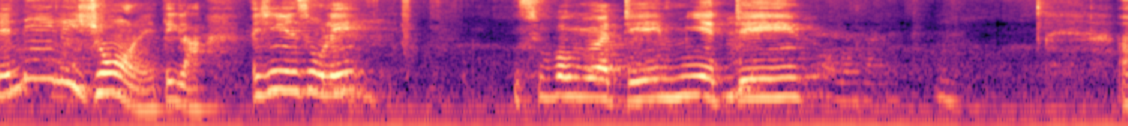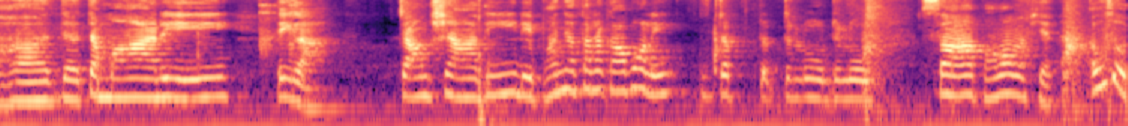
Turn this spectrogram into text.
နည်းနည်းလေးညော့တယ်သိလားအရင်ဆိုလေစူပုံရွက်တွေမြစ်တွေအာတမားတွေသိလား ကြောင်ရှာသည်တွေဘာညာတရကာပေါ့လေတလူတလူစားဘာမှမဖြစ်အခုဆို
